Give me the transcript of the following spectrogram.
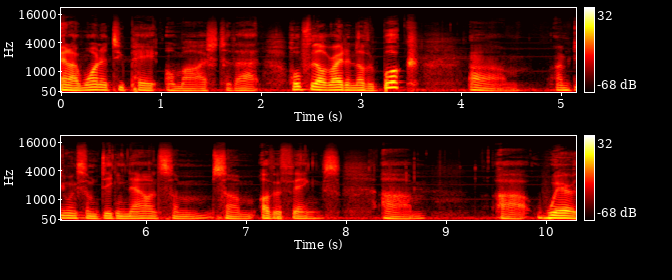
and I wanted to pay homage to that. Hopefully, I'll write another book. Um, I'm doing some digging now and some some other things. Um, uh, where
